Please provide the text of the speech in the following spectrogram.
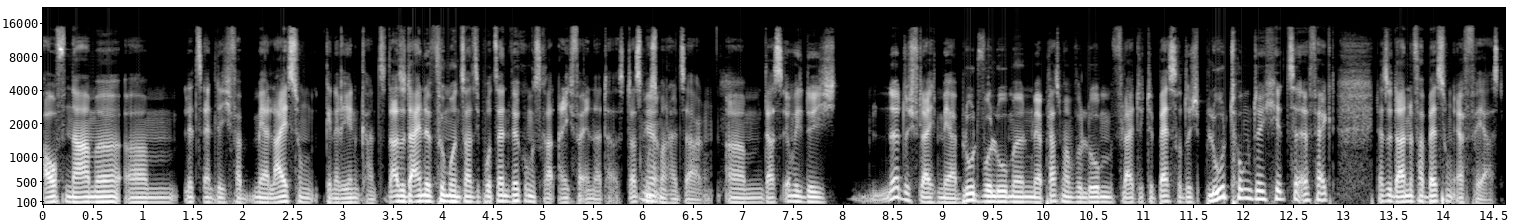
Aufnahme ähm, letztendlich mehr Leistung generieren kannst. Also deine 25% Wirkungsgrad eigentlich verändert hast. Das muss ja. man halt sagen. Ähm, dass irgendwie durch, ne, durch vielleicht mehr Blutvolumen, mehr Plasmavolumen, vielleicht durch die bessere Durchblutung durch Hitzeeffekt, dass du da eine Verbesserung erfährst.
